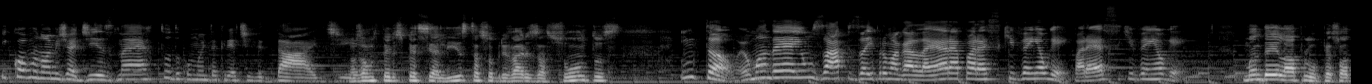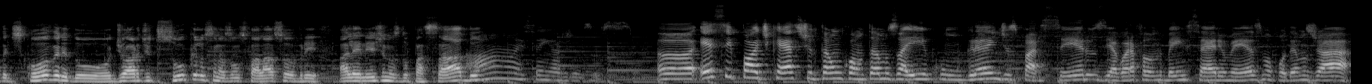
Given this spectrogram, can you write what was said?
E como o nome já diz, né? Tudo com muita criatividade. Nós vamos ter especialistas sobre vários assuntos. Então, eu mandei aí uns zaps aí pra uma galera. Parece que vem alguém. Parece que vem alguém. Mandei lá pro pessoal da Discovery, do George Tsoukalos, que nós vamos falar sobre alienígenas do passado. Ai, Senhor Jesus. Ah, esse podcast, então, contamos aí com grandes parceiros, e agora falando bem sério mesmo, podemos já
